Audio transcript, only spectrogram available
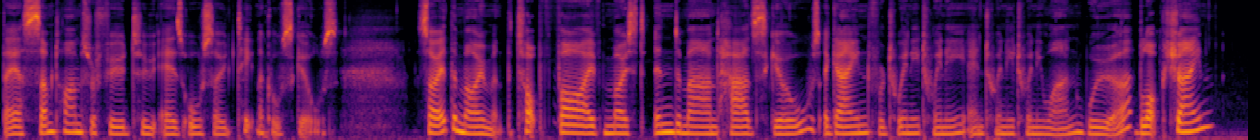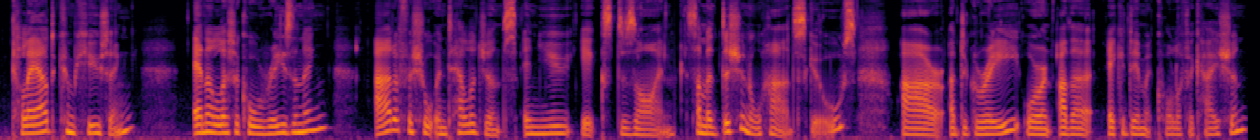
They are sometimes referred to as also technical skills. So, at the moment, the top five most in demand hard skills, again for 2020 and 2021, were blockchain, cloud computing, analytical reasoning, artificial intelligence and UX design. Some additional hard skills are a degree or an other academic qualification,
